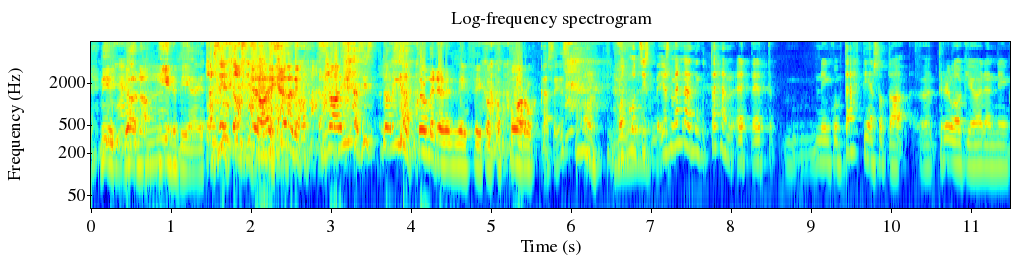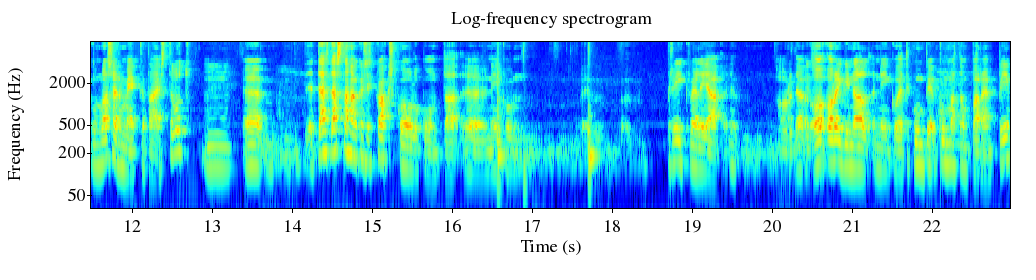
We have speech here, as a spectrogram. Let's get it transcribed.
niin, joo, no hirviöitä. Tosi, tosi Joo, joo, niin, oli ihan, siis, ne oli ihan comedy reliefiä koko porukka siis. Mutta mut siis, jos mennään niinku tähän, että et, niinku Tähtien sota-trilogioiden niinku lasermiekkataistelut, Mm. tä, tästä on siis kaksi koulukuntaa, niinku, prequel ja original, niinku, että kumpi, kummat on parempia.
